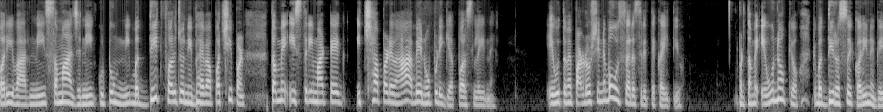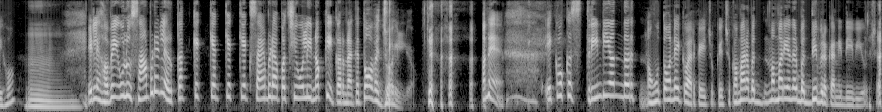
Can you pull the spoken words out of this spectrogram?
પરિવારની સમાજની કુટુંબની બધી જ ફરજો નિભાવ્યા પછી પણ તમે એ સ્ત્રી માટે ઈચ્છા પડે હા બેન ઉપડી ગયા પર્સ લઈને. એવું તમે પાડોશીને બહુ સરસ રીતે કહી દો પણ તમે એવું ન કહો કે બધી રસોઈ કરીને ગઈ હો. એટલે હવે ઓલું સાંભળે એટલે ક્યાંક ક્યાંક ક્યાંક ક્યાંક સાંભળ્યા પછી ઓલી નક્કી કરી નાખે તો હવે જોઈ લ્યો. અને એક વખત સ્ત્રીની અંદર હું તો અનેક વાર કહી ચૂકી છું કે અમારા અમારી અંદર બધી પ્રકારની દેવીઓ છે.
